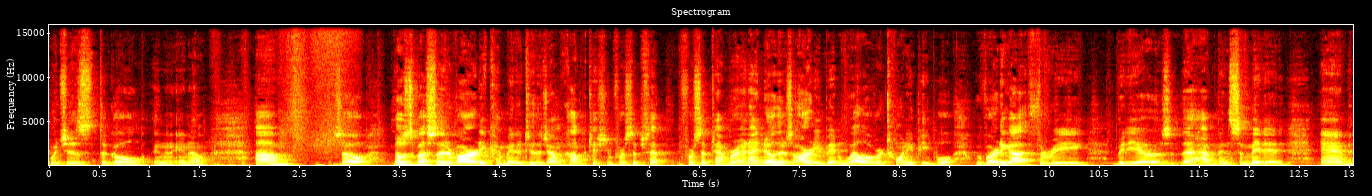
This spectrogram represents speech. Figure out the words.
which is the goal, in, you know. Um, so those of us that have already committed to the jump competition for, for September, and I know there's already been well over 20 people, we've already got three videos that have been submitted, and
